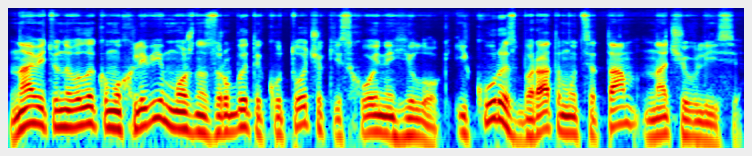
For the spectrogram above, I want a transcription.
Навіть у невеликому хліві можна зробити куточок із хвойних гілок, і кури збиратимуться там, наче в лісі.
